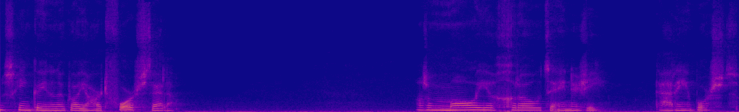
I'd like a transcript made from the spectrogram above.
Misschien kun je dan ook wel je hart voorstellen. Als een mooie grote energie daar in je borst.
